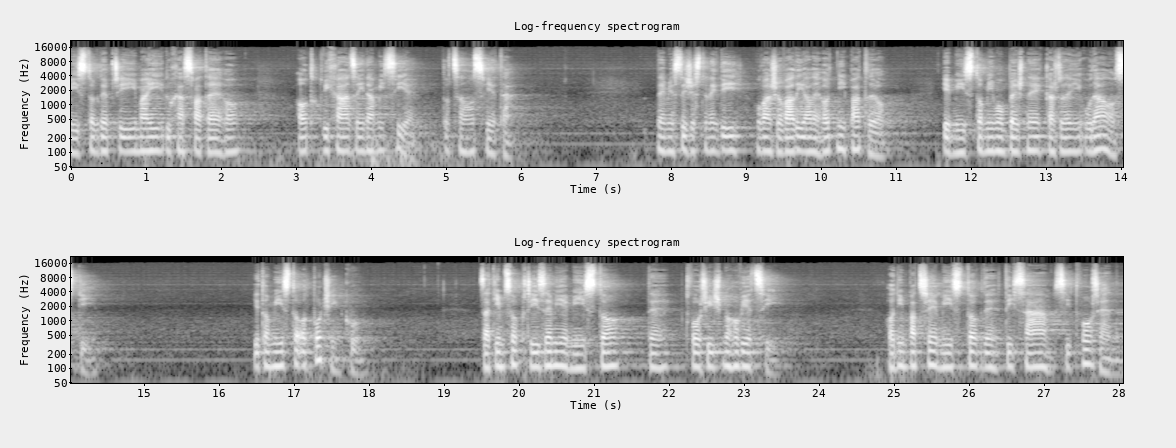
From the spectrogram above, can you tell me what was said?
Místo, kde přijímají Ducha Svatého a odkud vycházejí na misie do celého světa. Nevím, jestli, že jste někdy uvažovali, ale hodní patro je místo mimo běžné každodenní události. Je to místo odpočinku. Zatímco přízemí je místo, kde tvoříš mnoho věcí. Hodním patře je místo, kde ty sám jsi tvořen,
